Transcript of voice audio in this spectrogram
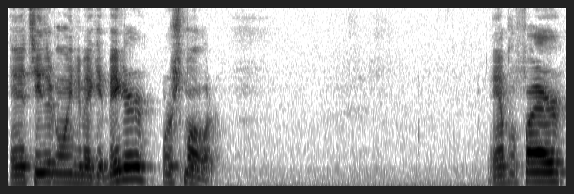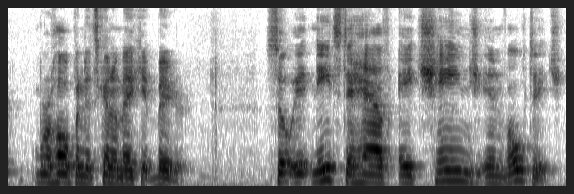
and it's either going to make it bigger or smaller. Amplifier, we're hoping it's going to make it bigger. So it needs to have a change in voltage.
